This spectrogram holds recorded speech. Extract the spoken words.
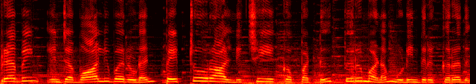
பிரபின் என்ற வாலிபருடன் பெற்றோரால் நிச்சயிக்கப்பட்டு திருமணம் முடிந்திருக்கிறது.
